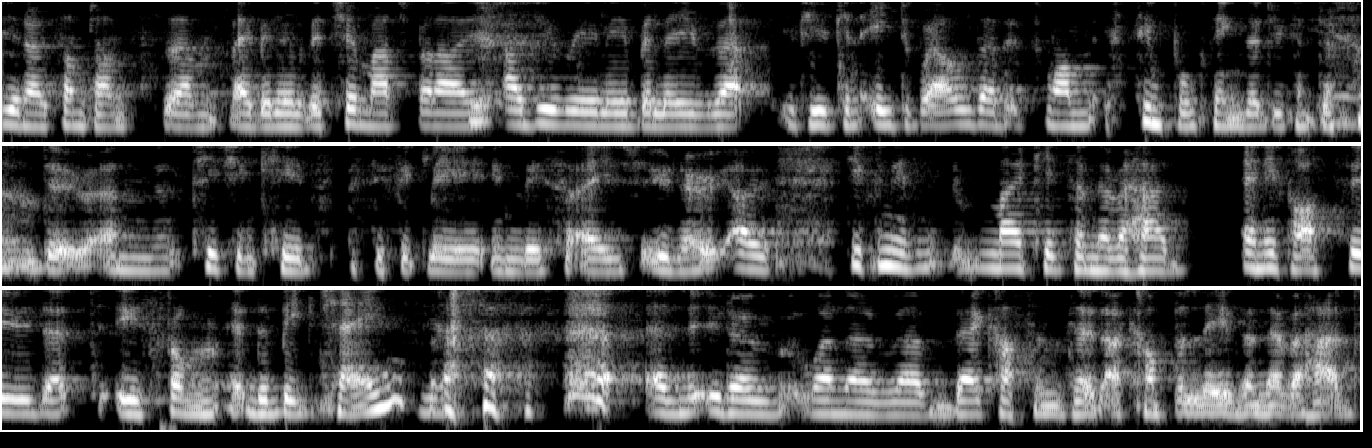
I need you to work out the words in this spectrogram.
you know, sometimes um, maybe a little bit too much. But I, I do really believe that if you can eat well, that it's one simple thing that you can definitely yeah. do. And teaching kids specifically in this age, you know, I, Tiffany's my kids have never had any fast food that is from the big chains. Yeah. and, you know, one of um, their cousins said, I can't believe they never had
